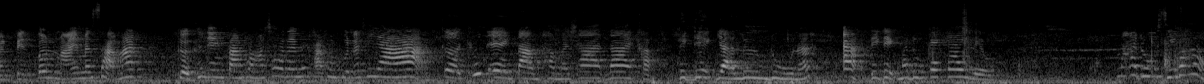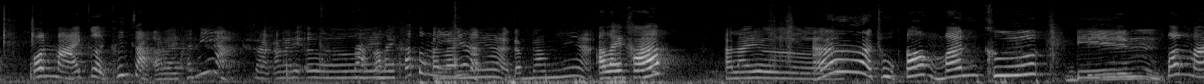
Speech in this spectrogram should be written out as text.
มันเป็นต้นไม้ มันสามารถเกิดขึ้นเองตามธรรมชาติได้ไหมคะคุณคุณนัทยา เกิดขึ้นเองตามธรรมชาติได้ค่ะ เด็กๆอย่าลืมดูนะ อะ เด็กๆมาดูใกล้ๆเร็ว มาดูสิว่า ต้นไม้เกิดขึ้นจากอะไรคะเนี่ย จากอะไรเอ่ย จากอะไรคะตรงอะไรนี้เนี่ย อะไรคะ อะไรเอ่ยอ่าถูกต้องมันคือ ดิดินนต้นไม้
